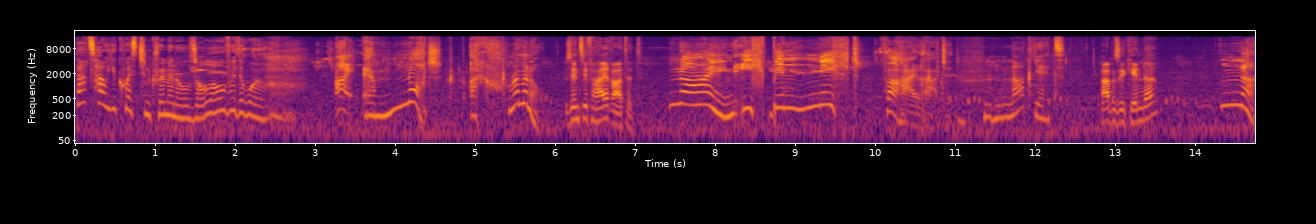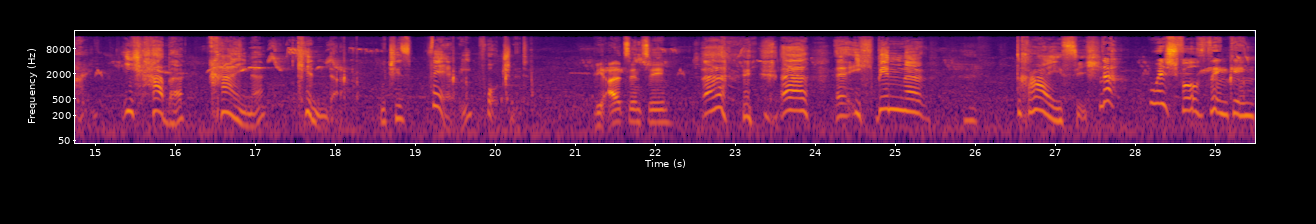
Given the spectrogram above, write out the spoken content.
That's how you question criminals all over the world. I am not a criminal. Sind Sie verheiratet? Nein, ich bin nicht verheiratet. Not yet. Haben Sie Kinder? Nein, ich habe keine Kinder, which is very fortunate. Wie alt sind Sie? Äh, äh, äh, ich bin äh, 30. Wishful thinking.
